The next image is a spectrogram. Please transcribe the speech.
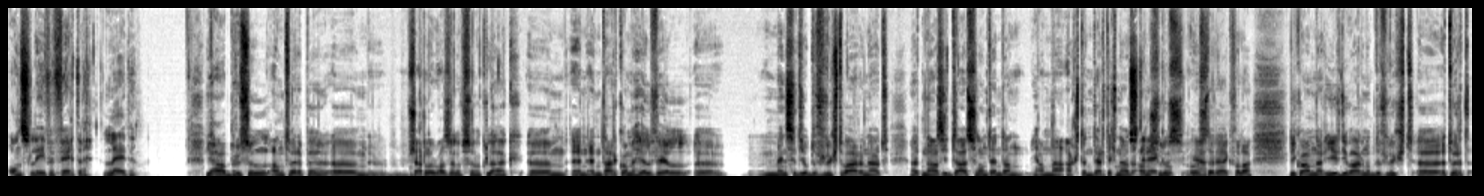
ons leven verder leiden. Ja, Brussel, Antwerpen, uh, Charleroi zelfs ook, Luik. Uh, en, en daar kwamen heel veel uh, mensen die op de vlucht waren uit, uit Nazi-Duitsland en dan ja, na 38, na de Anschluss, ook, ja. Oostenrijk, voilà. Die kwamen naar hier, die waren op de vlucht. Uh, het werd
